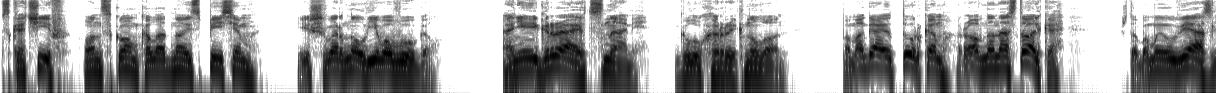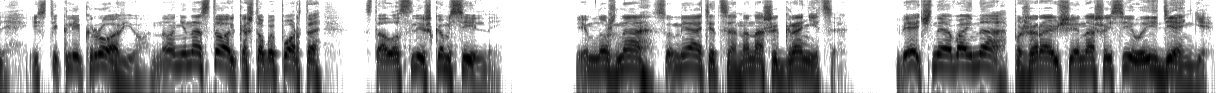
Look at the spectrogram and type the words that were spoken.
Вскочив, он скомкал одно из писем и швырнул его в угол. «Они играют с нами!» — глухо рыкнул он. «Помогают туркам ровно настолько, чтобы мы увязли и стекли кровью, но не настолько, чтобы порта стала слишком сильной. Им нужна сумятица на наших границах, вечная война, пожирающая наши силы и деньги».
